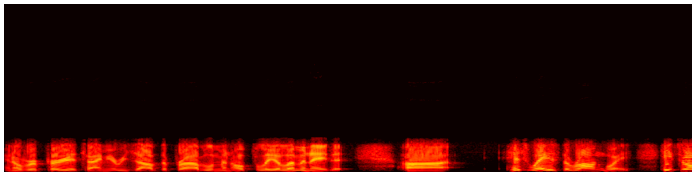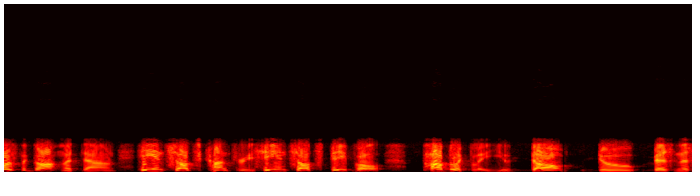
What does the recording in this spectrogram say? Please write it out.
And over a period of time, you resolve the problem and hopefully eliminate it. Uh, his way is the wrong way. He throws the gauntlet down. He insults countries. He insults people publicly. You don't do business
